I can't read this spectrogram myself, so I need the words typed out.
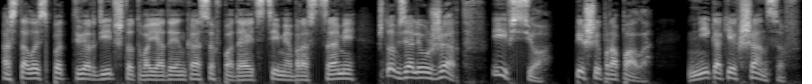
Осталось подтвердить, что твоя ДНК совпадает с теми образцами, что взяли у жертв, и все. Пиши пропало. Никаких шансов.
